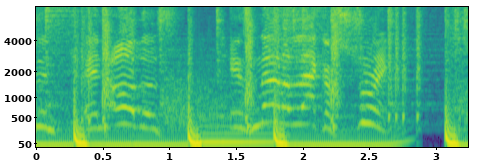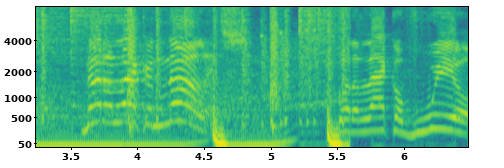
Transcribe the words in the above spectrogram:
Jackson and others is not a lack of strength, not a lack of knowledge, but a lack of will.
